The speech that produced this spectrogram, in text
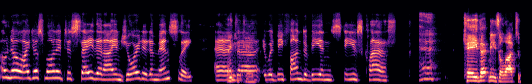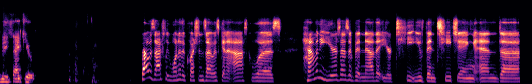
Oh, no, I just wanted to say that I enjoyed it immensely. And you, uh, it would be fun to be in Steve's class. Kay, that means a lot to me. Thank you. That was actually one of the questions I was going to ask was how many years has it been now that you're te- you've been teaching and uh,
